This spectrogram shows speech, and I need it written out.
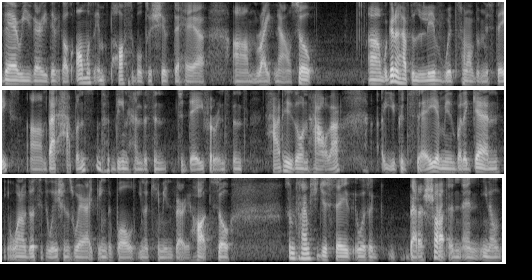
very, very difficult, almost impossible to shift the hair um, right now. So um, we're going to have to live with some of the mistakes. Um, that happens. Dean Henderson today, for instance, had his own howler, you could say. I mean, but again, one of those situations where I think the ball, you know, came in very hot. So sometimes you just say it was a better shot, and and you know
